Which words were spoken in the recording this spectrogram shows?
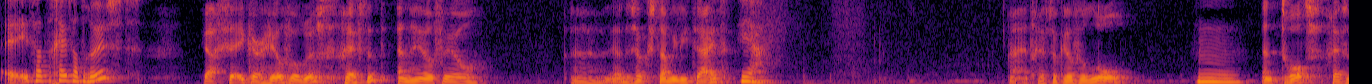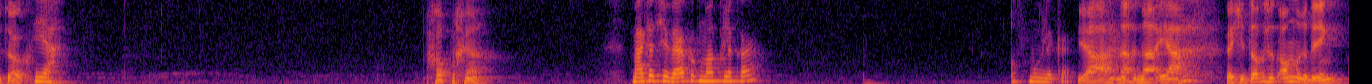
Is dat, geeft dat rust? ja, zeker. Heel veel rust geeft het. En heel veel, eh, ja, dus ook stabiliteit. Ja. Ja, het geeft ook heel veel lol. En trots geeft het ook. Ja. Grappig, ja. Maakt dat je werk ook makkelijker? Of moeilijker? Ja, nou, nou ja, weet je, dat is het andere ding.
